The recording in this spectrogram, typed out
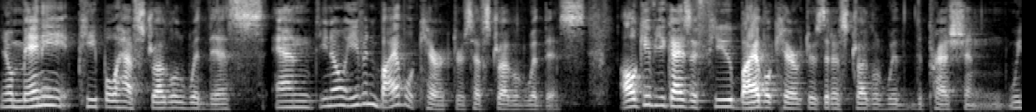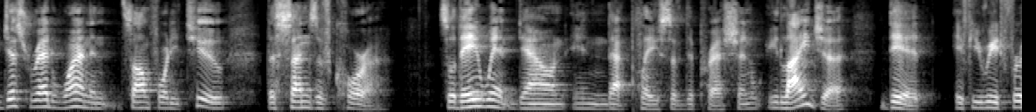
You know, many people have struggled with this, and, you know, even Bible characters have struggled with this. I'll give you guys a few Bible characters that have struggled with depression. We just read one in Psalm 42, the sons of Korah. So they went down in that place of depression. Elijah did. If you read 1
